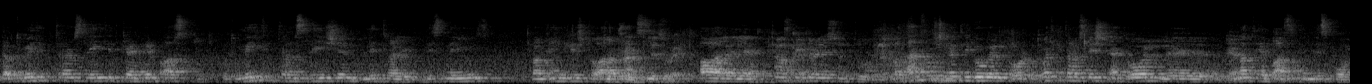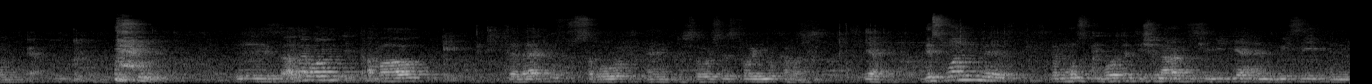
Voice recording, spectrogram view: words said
the automated translated can help us to automated translation literally. This means from English to To Arabic. transliterate. Oh, yeah. Transliteration tool. But unfortunately, Google or automatic translation at all uh, cannot help us in this point. Yeah. Uh, the other one is about the lack of support and resources for newcomers. Yeah, this one, uh, the most important issue in Arabic Wikimedia, and we see in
